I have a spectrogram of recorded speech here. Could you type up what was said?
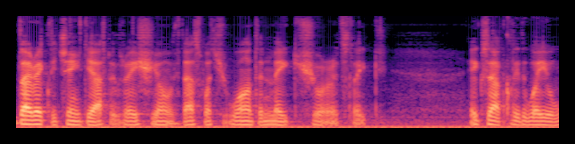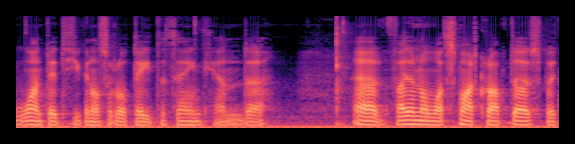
directly change the aspect ratio if that's what you want and make sure it's like exactly the way you want it. You can also rotate the thing and uh, uh, I don't know what smart crop does but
